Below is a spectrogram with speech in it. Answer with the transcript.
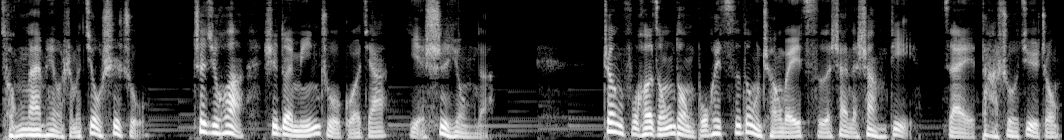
从来没有什么救世主，这句话是对民主国家也适用的。政府和总统不会自动成为慈善的上帝。在大数据中，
